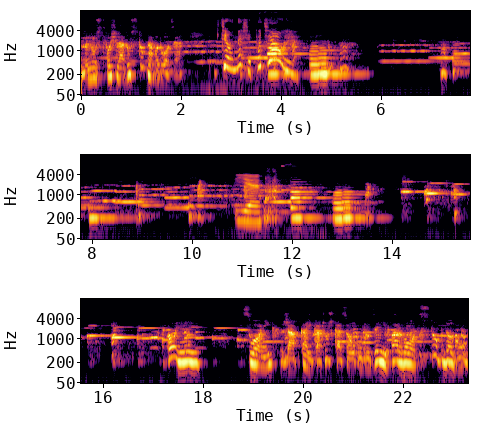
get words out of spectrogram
Mnóstwo śladów stóp na podłodze. Gdzie one się podziały? Je. Ojej. Słonik, żabka i kaczuszka są ubrudzeni farbą od stóp do głów.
